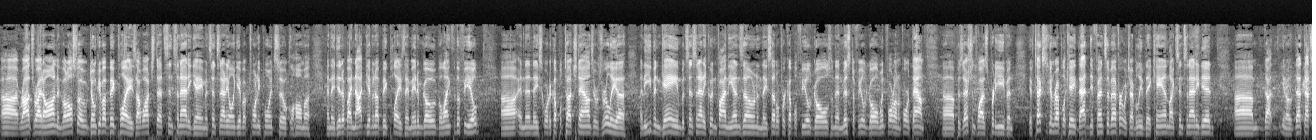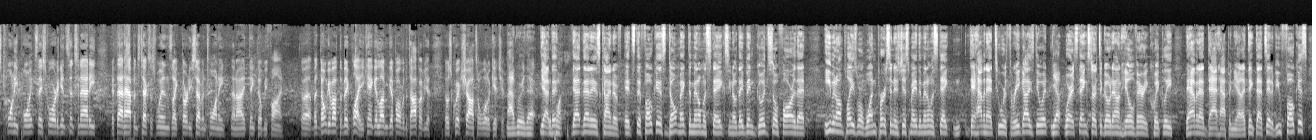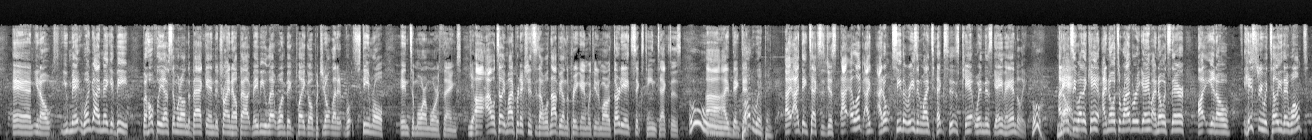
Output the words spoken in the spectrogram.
Uh, Rod's right on, and but also don't give up big plays. I watched that Cincinnati game, and Cincinnati only gave up 20 points to Oklahoma, and they did it by not giving up big plays. They made them go the length of the field, uh, and then they scored a couple touchdowns. There was really a an even game, but Cincinnati couldn't find the end zone, and they settled for a couple field goals, and then missed a field goal, went for it on a fourth down. Uh, possessions wise, pretty even. If Texas can replicate that defensive effort, which I believe they can, like Cincinnati did. Um, that you know that that's 20 points they scored against Cincinnati. If that happens, Texas wins like 37-20, then I think they'll be fine. Uh, but don't give up the big play. You can't get let them get over the top of you. Those quick shots are what'll get you. I agree with that. Yeah, Good that, point. that that is kind of it's the focus. Don't make the mental mistakes. You know they've been good so far that even on plays where one person has just made the mental mistake, they haven't had two or three guys do it. Yep. Where it's things start to go downhill very quickly. They haven't had that happen yet. I think that's it. If you focus and you know you make one guy make it beat, but hopefully you have someone on the back end to try and help out. Maybe you let one big play go, but you don't let it steamroll into more and more things. Yep. Uh, I will tell you my predictions is I will not be on the pregame with you tomorrow. 38-16 Texas. Ooh, Uh, I think that whipping. I, I think Texas just I, look. I, I don't see the reason why Texas can't win this game handily. Ooh, I don't see why they can't. I know it's a rivalry game. I know it's there. Uh, you know, history would tell you they won't.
